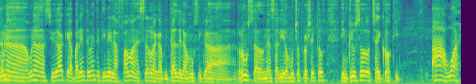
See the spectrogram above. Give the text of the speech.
Una, una ciudad que aparentemente tiene la fama de ser la capital de la música rusa, donde han salido muchos proyectos, incluso Tchaikovsky Ah, bueno.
